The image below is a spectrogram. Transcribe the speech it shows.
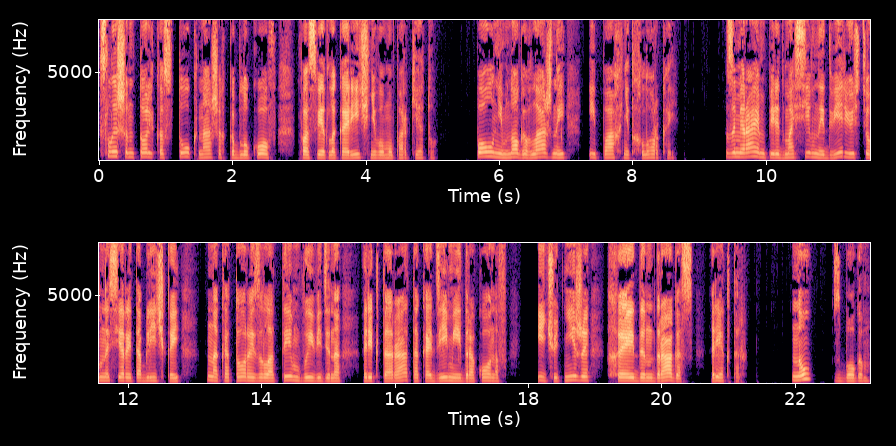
Слышен только стук наших каблуков по светло-коричневому паркету. Пол немного влажный и пахнет хлоркой. Замираем перед массивной дверью с темно-серой табличкой, на которой золотым выведено «Ректорат Академии драконов» и чуть ниже «Хейден Драгос, ректор». Ну, с Богом.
